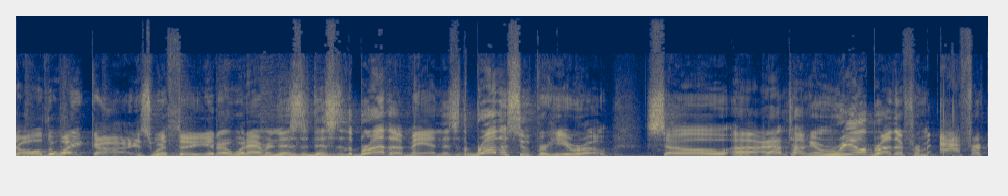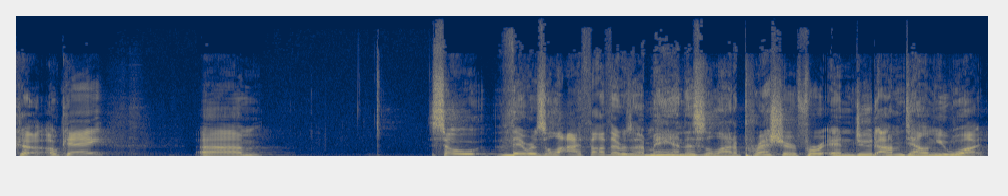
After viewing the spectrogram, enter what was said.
all the white guys with the you know whatever. And this is this is the brother man. This is the brother superhero. So uh, and i'm talking real brother from africa okay? Um, so there was a lot. I thought there was a man. This is a lot of pressure for. And dude, I'm telling you what,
